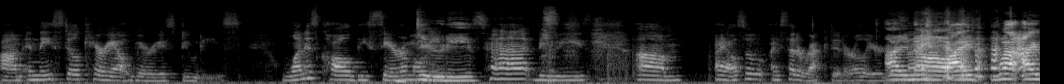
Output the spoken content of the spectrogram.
Um, and they still carry out various duties. One is called the ceremony duties. duties. Um, I also I said erected earlier. I know. I well, I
